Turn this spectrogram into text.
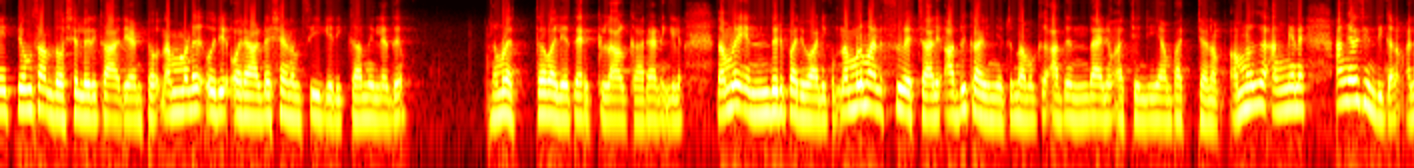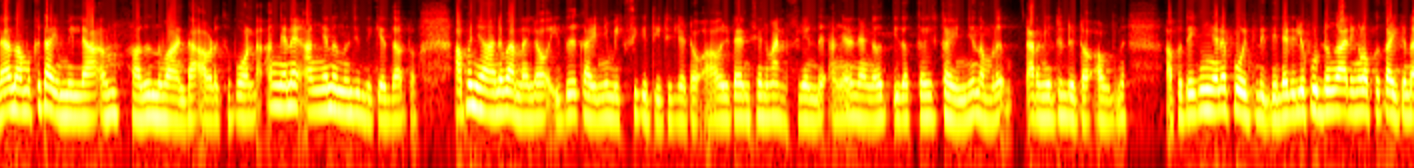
ഏറ്റവും സന്തോഷമുള്ള ഒരു കാര്യമാണ് കേട്ടോ നമ്മൾ ഒരു ഒരാളുടെ ക്ഷണം സ്വീകരിക്കുക എന്നുള്ളത് നമ്മൾ എത്ര വലിയ തിരക്കുള്ള ആൾക്കാരാണെങ്കിലും നമ്മൾ എന്തൊരു പരിപാടിക്കും നമ്മൾ മനസ്സ് വെച്ചാൽ അത് കഴിഞ്ഞിട്ട് നമുക്ക് അതെന്തായാലും അറ്റൻഡ് ചെയ്യാൻ പറ്റണം. നമ്മൾ അങ്ങനെ അങ്ങനെ ചിന്തിക്കണം. അല്ലാതെ നമുക്ക് ടൈമില്ല അതൊന്നും വേണ്ട. അവിടേക്ക് പോകണ്ട. അങ്ങനെ അങ്ങനെ ഒന്നും ചിന്തിക്കരുത് കേട്ടോ. അപ്പോൾ ഞാൻ പറഞ്ഞല്ലോ ഇത് കഴിഞ്ഞ് മിക്സി കിട്ടിയിട്ടില്ല കേട്ടോ. ആ ഒരു ടെൻഷൻ മനസ്സിലുണ്ട്. അങ്ങനെ ഞങ്ങൾ ഇതൊക്കെ കഴിഞ്ഞ് നമ്മൾ ഇറങ്ങിയിട്ടുണ്ട് കേട്ടോ അവിടുന്ന്. അപ്പോഴത്തേക്കും ഇങ്ങനെ പോയിട്ടുണ്ട്. ഇതിന്റെ ഇടയിൽ ഫുഡും കാര്യങ്ങളൊക്കെ കഴിക്കേണ്ട.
